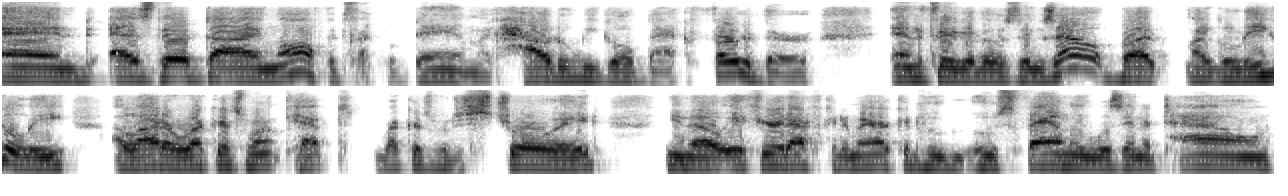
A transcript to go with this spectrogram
and as they're dying off, it's like, well, damn, like, how do we go back further and figure those things out? But like legally, a lot of records weren't kept, records were destroyed. You know, if you're an African American who, whose family was in a town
